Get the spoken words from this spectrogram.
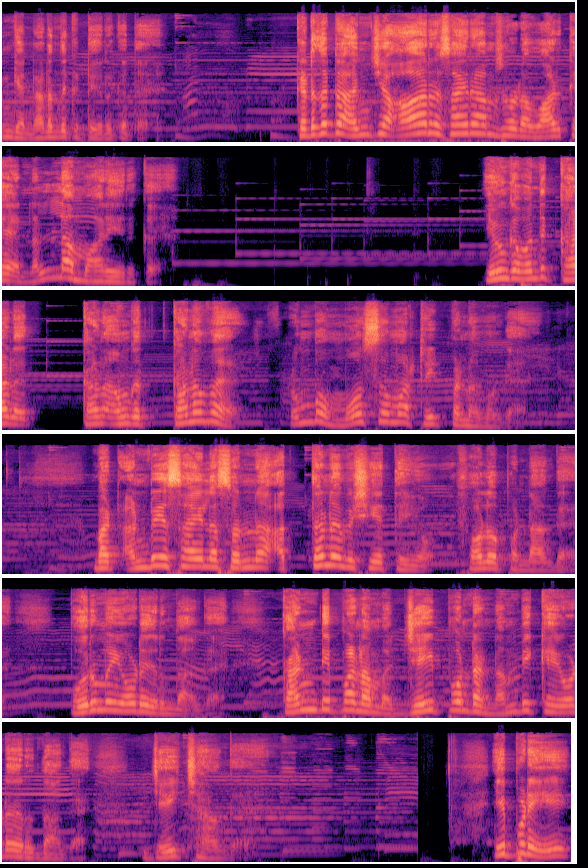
இங்கே நடந்துக்கிட்டு இருக்குது. கிட்டத்தட்ட அஞ்சு ஆறு சாய்ராம்ஸோட வாழ்க்கை நல்லா மாறி இருக்குது இவங்க வந்து கண கண- அவங்க கணவை ரொம்ப மோசமாக ட்ரீட் பண்ணவங்க. பட் அன்பே சாயில சொன்ன அத்தனை விஷயத்தையும் ஃபாலோ பண்ணாங்க. பொறுமையோடு இருந்தாங்க. கண்டிப்பாக நம்ம ஜெயிப்போன்ற நம்பிக்கையோடு இருந்தாங்க. ஜெயிச்சாங்க. இப்படி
